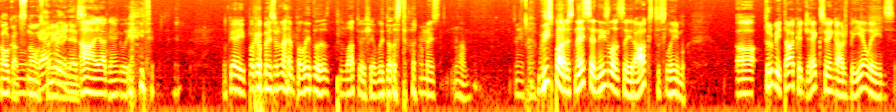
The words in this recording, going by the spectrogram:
kaut kāds ir. Ganglīders. viņiem. Ah, jā, ganglī. okay, Pagaidām mēs runājam par lido, latviešiem lidostā. Mēs, labi. Iekla. Vispār es nesen izlasīju rakstu slimu. Uh, tur bija tā, ka Džeks vienkārši bija ielīdzis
